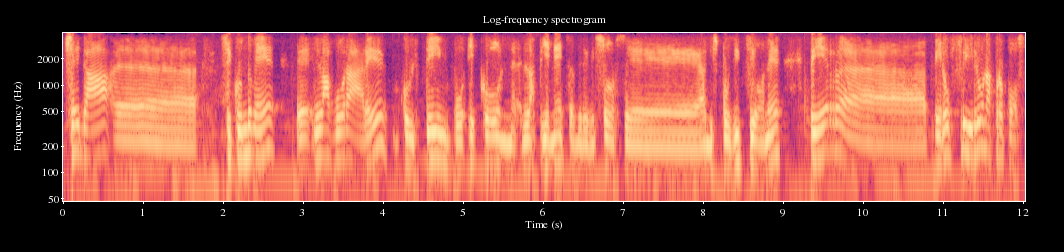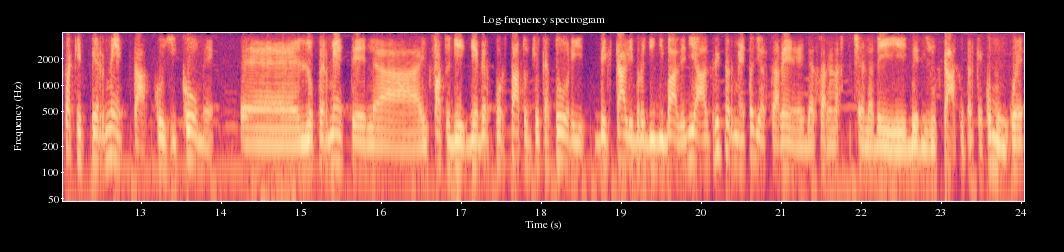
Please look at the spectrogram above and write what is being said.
c'è da, eh, secondo me, eh, lavorare col tempo e con la pienezza delle risorse eh, a disposizione per, eh, per offrire una proposta che permetta, così come eh, lo permette la, il fatto di, di, aver portato giocatori del calibro di Dybala e di altri permetta di alzare, di alzare l'asticella dei, dei, risultati perché comunque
